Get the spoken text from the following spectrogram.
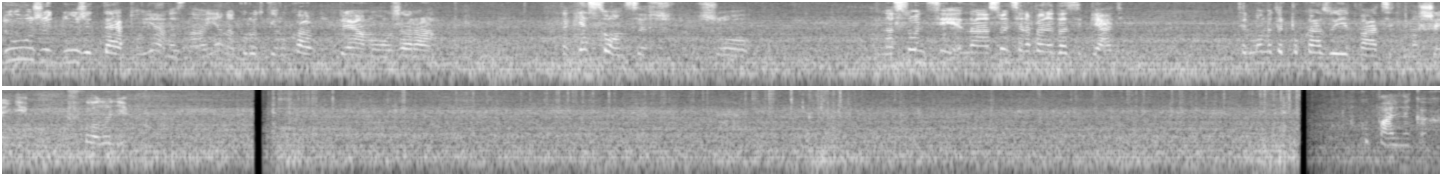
Дуже-дуже тепло, я не знаю. Я на короткий рукав тут прямо жара. Таке сонце, що на сонці, на сонці, напевно, 25. Термометр показує 20 в машині в холоді. Купальниках.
